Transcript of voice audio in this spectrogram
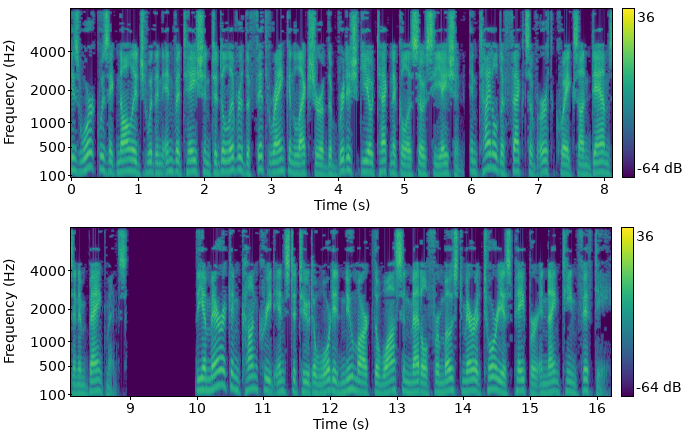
His work was acknowledged with an invitation to deliver the fifth Rankine Lecture of the British Geotechnical Association, entitled Effects of Earthquakes on Dams and Embankments. The American Concrete Institute awarded Newmark the Wason Medal for Most Meritorious Paper in 1950.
